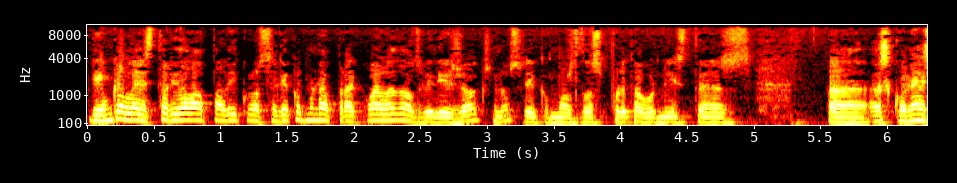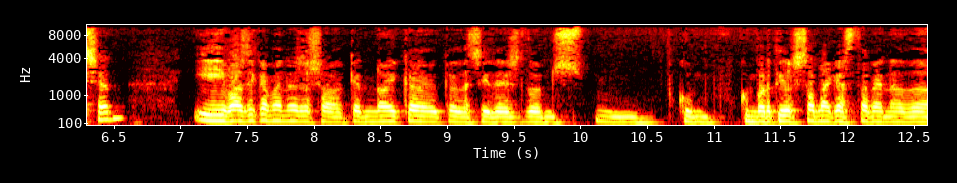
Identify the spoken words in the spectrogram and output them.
diguem que la història de la pel·lícula seria com una preqüela dels videojocs no? seria com els dos protagonistes uh, es coneixen i bàsicament és això, aquest noi que, que decideix doncs, com, convertir-se en aquesta mena de,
